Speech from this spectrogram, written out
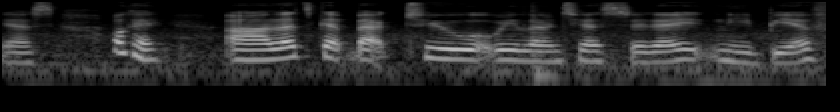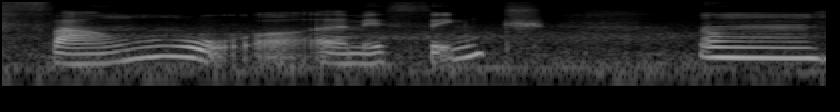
Yes, okay. Uh, let's get back to what we learned yesterday. 你别烦我. Let me think. Um.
